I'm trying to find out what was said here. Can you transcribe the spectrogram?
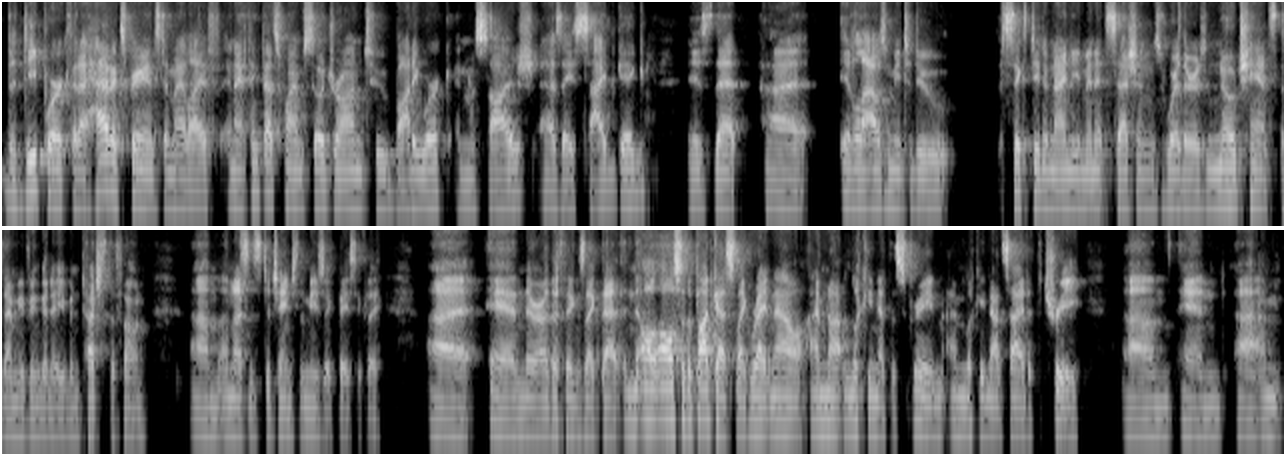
the deep work that i have experienced in my life and i think that's why i'm so drawn to body work and massage as a side gig is that uh, it allows me to do 60 to 90 minute sessions where there is no chance that I'm even going to even touch the phone, um, unless it's to change the music, basically. Uh, and there are other things like that. And also the podcast, like right now, I'm not looking at the screen. I'm looking outside at the tree. Um, and uh, I'm,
